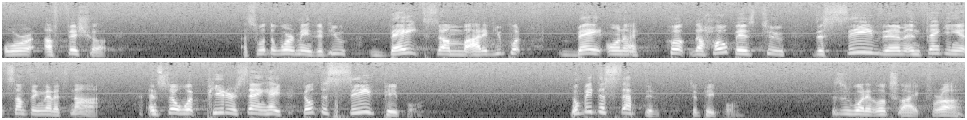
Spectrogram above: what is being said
or a fish hook. That's what the word means. If you bait somebody, if you put bait on a hook, the hope is to deceive them in thinking it's something that it's not. And so what Peter's saying, hey, don't deceive people. Don't be deceptive to people. This is what it looks like for us.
